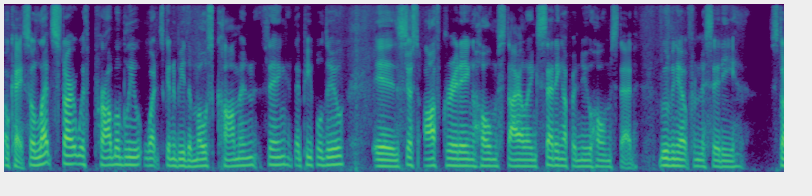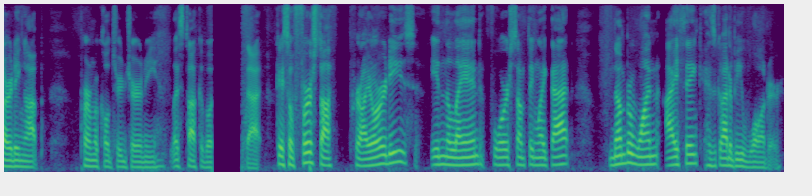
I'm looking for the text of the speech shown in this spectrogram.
Okay, so let's start with probably what's going to be the most common thing that people do is just off-gridding, home styling, setting up a new homestead, moving out from the city, starting up permaculture journey. Let's talk about that. Okay, so first off, priorities in the land for something like that. Number one, I think, has got to be water.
